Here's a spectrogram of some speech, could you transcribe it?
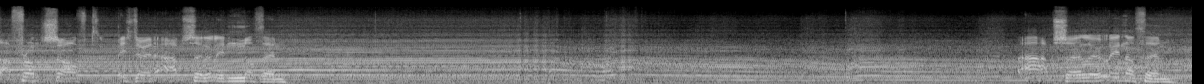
That front soft is doing absolutely nothing. Absolutely nothing.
